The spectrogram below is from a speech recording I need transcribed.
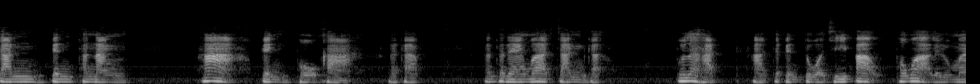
จันเป็นธนัง 5 เป็นโภคานะครับนั้นแสดงว่าจันกับพฤหัสอาจจะเป็นตัวชี้เป้า เพราะว่าอะไรรู้ไหม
